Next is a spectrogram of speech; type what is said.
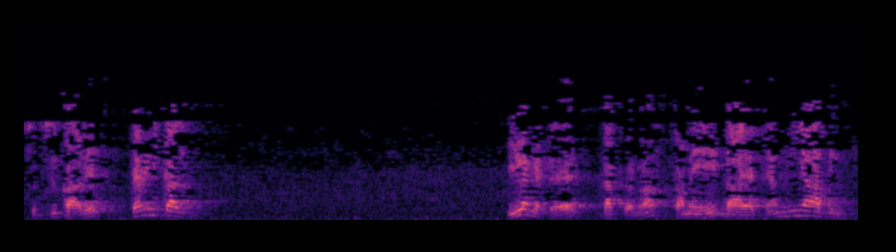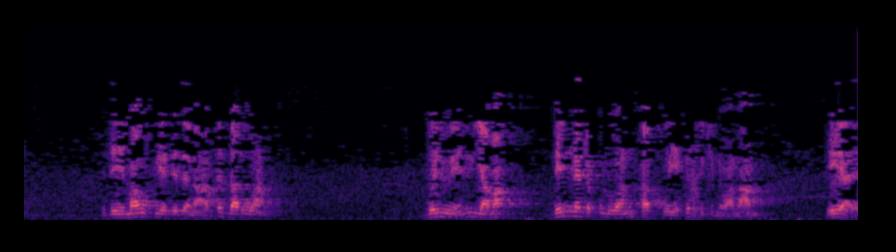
සුදුසු කාලේ පැමිණි කල්හි ඊළඟට දක්වනවා සමේ දායඥන් නියාදින්. ඉතින් මව්පිය දෙදෙනාට දරුවන් වෙනුවෙන් යමක් දෙන්නට පුළුවන් තත්වයක සිටිනවා නම් ඒ අය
